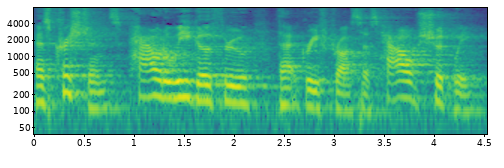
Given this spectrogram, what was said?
as Christians, how do we go through that grief process? How should we?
